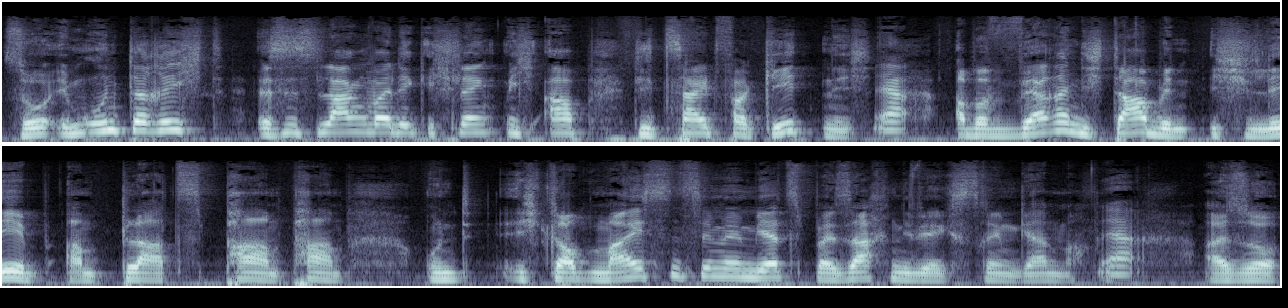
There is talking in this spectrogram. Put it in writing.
So im Unterricht, es ist langweilig, ich lenke mich ab, die Zeit vergeht nicht. Ja. Aber während ich da bin, ich lebe am Platz, pam, pam. Und ich glaube, meistens sind wir im Jetzt bei Sachen, die wir extrem gern machen. ja, Also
